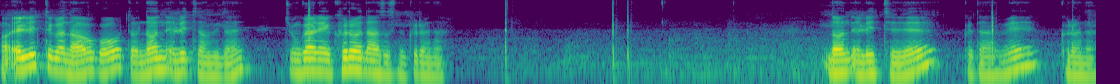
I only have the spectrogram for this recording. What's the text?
어, 엘리트가 나오고 또 넌 엘리트 나옵니다. 중간에 그러나 썼습니다. 그러나. 넌 엘리트. 그 다음에 그러나.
